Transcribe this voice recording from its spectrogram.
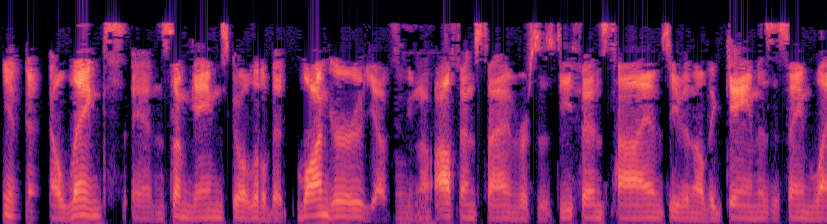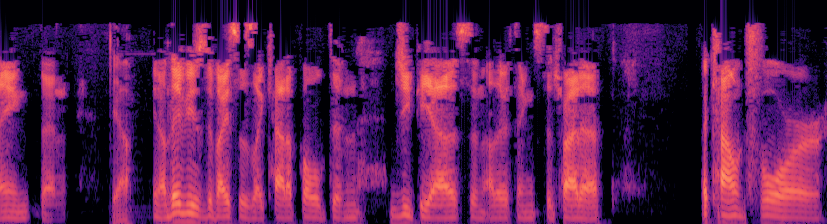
you know, lengths and some games go a little bit longer. You have, you know, offense time versus defense times, even though the game is the same length. And, Yeah. you know, they've used devices like Catapult and GPS and other things to try to account for,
